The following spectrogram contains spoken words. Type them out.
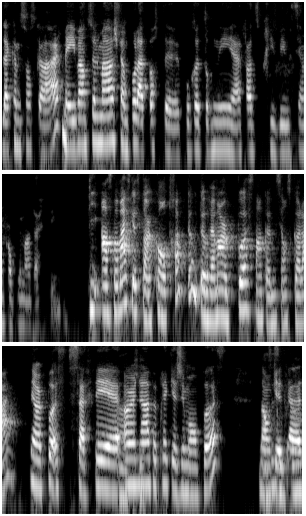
la commission scolaire, mais éventuellement, je ferme pas la porte pour retourner à faire du privé aussi en complémentarité. Puis en ce moment, est-ce que c'est un contrat que tu as ou tu as vraiment un poste en commission scolaire? C'est un poste. Ça fait euh, un an à peu près que j'ai mon poste. Ah, Donc, euh,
